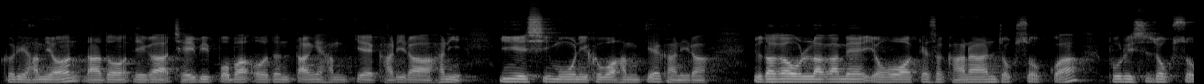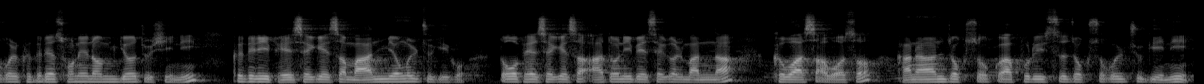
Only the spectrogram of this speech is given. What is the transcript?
그리하면 나도 네가 제비 뽑아 얻은 땅에 함께 가리라 하니 이에 시므온이 그와 함께 가니라 유다가 올라가매 여호와께서 가나안 족속과 브리스 족속을 그들의 손에 넘겨 주시니 그들이 베색에서 만 명을 죽이고 또 베색에서 아도니 베색을 만나 그와 싸워서 가나안 족속과 브리스 족속을 죽이니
